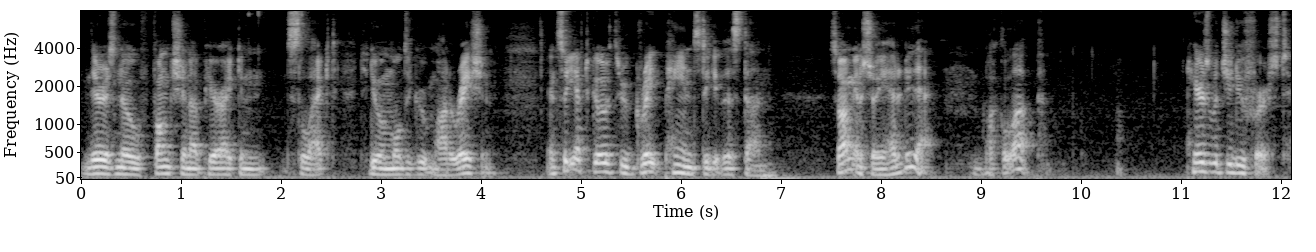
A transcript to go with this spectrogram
There is no function up here I can select to do a multi-group moderation. And so you have to go through great pains to get this done. So I'm going to show you how to do that. Buckle up. Here's what you do first.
